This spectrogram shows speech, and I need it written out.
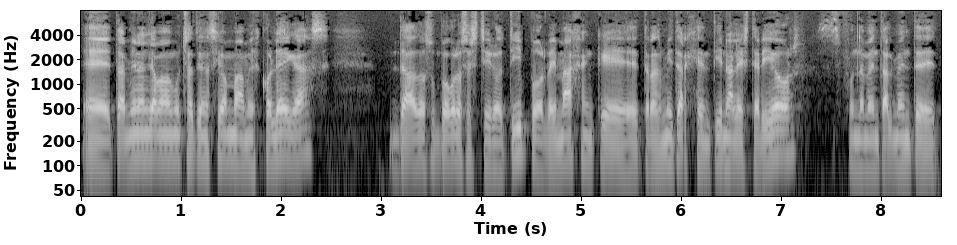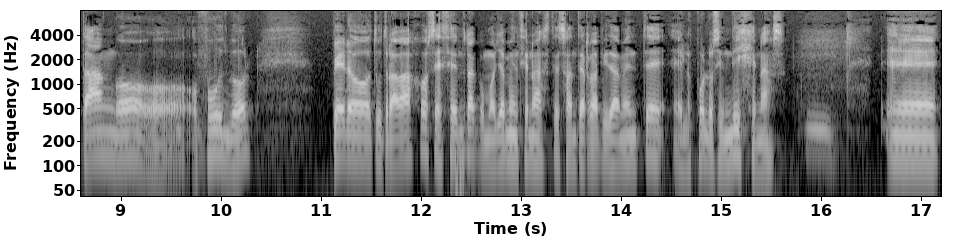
Eh, también han llamado mucha atención a mis colegas, dados un poco los estereotipos, la imagen que transmite Argentina al exterior, fundamentalmente de tango o, o fútbol, pero tu trabajo se centra, como ya mencionaste antes rápidamente, en los pueblos indígenas. Mm. Eh,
